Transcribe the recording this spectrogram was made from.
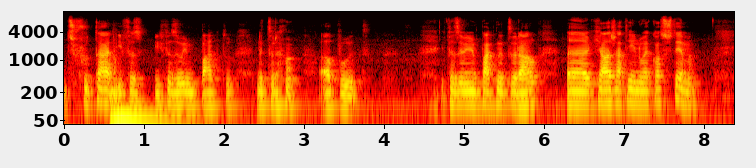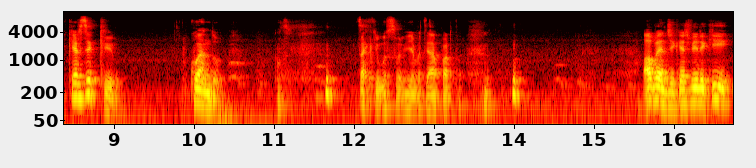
desfrutar e, faz, e fazer o impacto natural ao puto e fazer o impacto natural uh, que ela já tem no ecossistema. Quer dizer que, quando. Está aqui uma sobrinha a bater à porta. Oh Benji, queres vir aqui?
